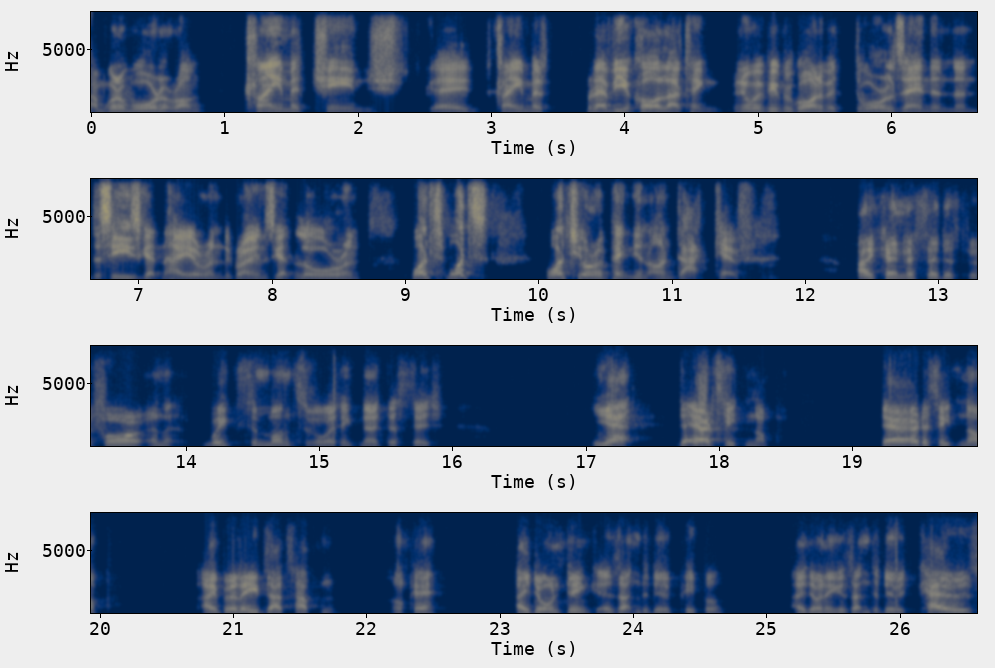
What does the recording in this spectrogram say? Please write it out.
I'm going to word it wrong. Climate change, uh, climate, whatever you call that thing. You know, when people go on about the world's ending and the sea's getting higher and the ground's getting lower, and what's what's what's your opinion on that, Kev? I kind of said this before, and weeks and months ago, I think now at this stage. Yeah, the Earth's heating up. The Earth is heating up. I believe that's happening. Okay. I don't think it's nothing to do with people. I don't think it's nothing to do with cows,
